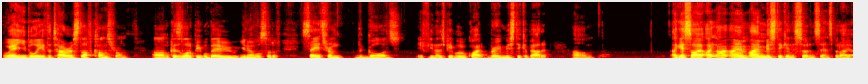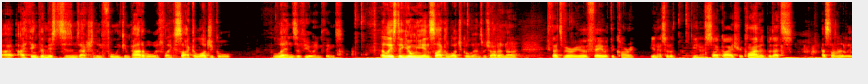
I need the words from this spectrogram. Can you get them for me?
where you believe the tarot stuff comes from. Because um, a lot of people there who you know will sort of say it's from the gods if you know there's people who are quite very mystic about it. Um, I guess I, I, I am I am mystic in a certain sense, but I, I, I think the mysticism is actually fully compatible with like psychological lens of viewing things at least a Jungian psychological lens, which I don't know if that's very au fait with the current, you know, sort of, you know, psychiatry climate, but that's that's not really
